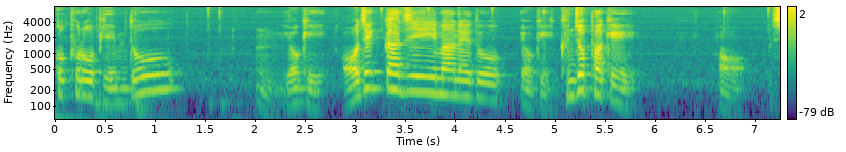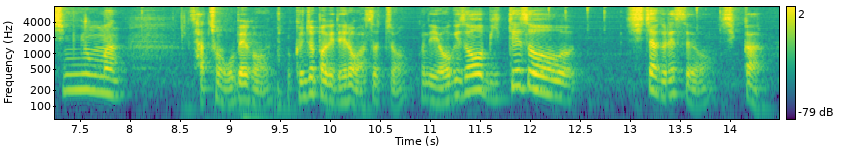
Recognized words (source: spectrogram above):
에코프로 BM도 음, 여기 어제까지만 해도 여기 근접하게 어 16만 4,500원 근접하게 내려왔었죠. 근데 여기서 밑에서 시작을 했어요. 시가 음,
